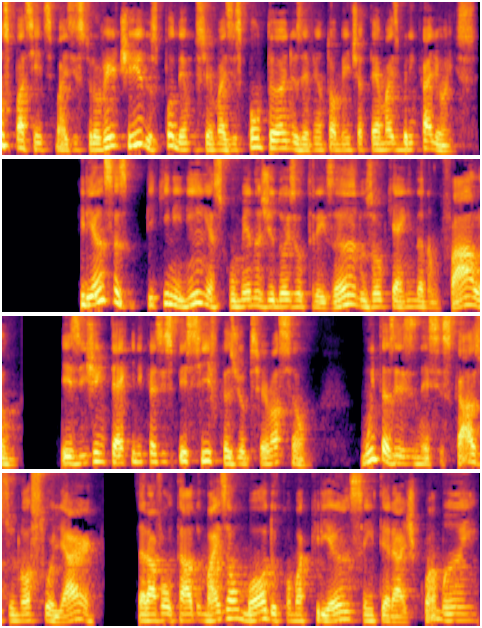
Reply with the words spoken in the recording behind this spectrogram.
Os pacientes mais extrovertidos, podemos ser mais espontâneos, eventualmente até mais brincalhões. Crianças pequenininhas, com menos de 2 ou 3 anos, ou que ainda não falam, exigem técnicas específicas de observação. Muitas vezes, nesses casos, o nosso olhar será voltado mais ao modo como a criança interage com a mãe,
